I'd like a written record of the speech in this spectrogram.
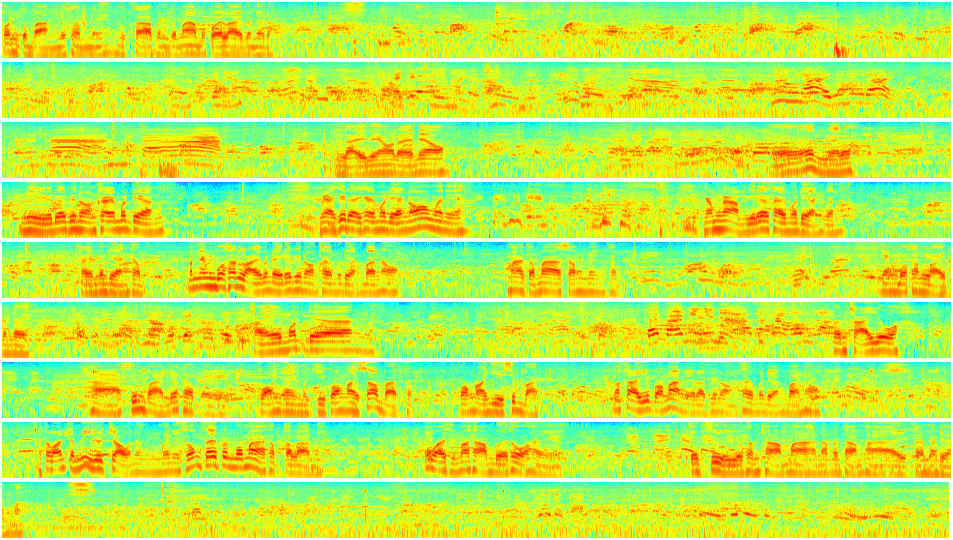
คนกระบังเลยครับมื้อนี้ลูกค้าเพิ่นก็มาบ่ค่อยหลายปานใดดอกแค่แจ็คซีนใหม่ก็ต้องมาดูได้มาดูได้ อ่าค่ะอันนี้ค่ะหลายแนวหลายแนวเออแม่เรามีอยู่เด้อพี่น้องไข่มดแดง แม่คือได้ไข่มดแดงเนาะมื้อนี้ไข่มดแดงอันนี้งามๆอยู่เด้อไข่มดแดงเพิ่นไข่มดแดงครับ มันยังบ่ทันหลายปานใดเด้อพี่น้องไข่มดแดงบ้านเฮามากับมาซ้ำหนึงครับ ยังบ่ทันหลายปานใด ไข่มดแดงไปไปมีนี่น่ะพี่เจ้าเอาเงินเพิ่นขายอยู่50บาทเด้อครับไอ้กล่องใหญ่เมื่อกี้กล่องน้อย20บาทครับกล่องน้อย20บาทราคาอยู่ประมาณนี้ล่ะพี่น้องไข่มดแดงบ้านเฮาแต่ว่าจะมีอยู่เจ้าหนึงมื้อนี้สงสัยเพิ่นบ่มาครับตลาดนี้เพราะว่าสิมาถามเบอร์โทรให้ FC อยู่เพิ่นถามมานะเพิ่นถามหาไอ้ไข่มดแดงมา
